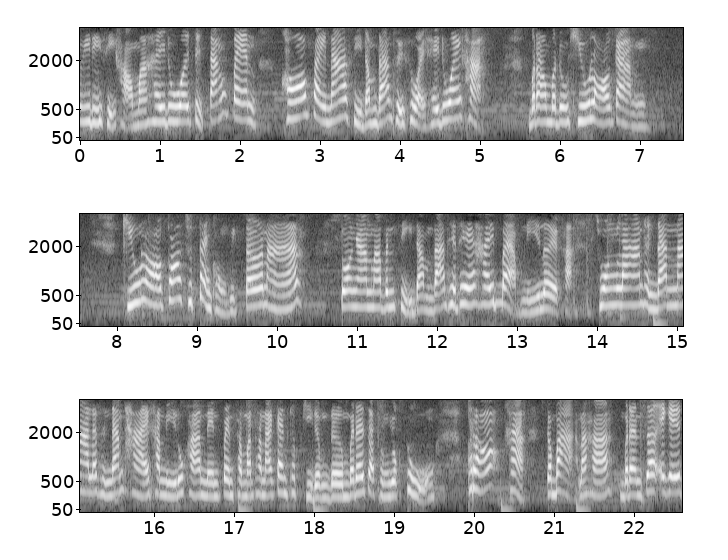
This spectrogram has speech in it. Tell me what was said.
LED สีขาวมาให้ด้วย ติดตั้งเป็นข้อไฟหน้าสีดำด้านสวยๆให้ด้วยค่ะ เรามาดูคิ้วล้อกัน คิ้วล้อก็ชุดแต่งของวิกเตอร์นะ ตัวงานมาเป็นสีดำด้านเท่ๆให้แบบนี้เลยค่ะ ช่วงล่างทางด้านหน้าและทางด้านท้ายคันนี้ลูกค้าเน้นเป็นสมรรถนะการขับขี่เดิมๆ ไม่ได้จัดชงยกสูง เพราะค่ะกระบะนะคะแบรนเจอร์เอ็ก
